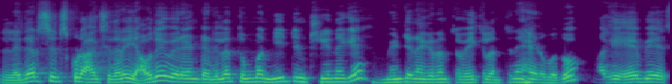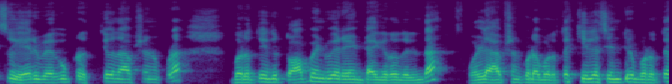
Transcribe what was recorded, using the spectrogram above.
ಲೆದರ್ ಸೀಟ್ಸ್ ಕೂಡ ಹಾಕ್ಸಿದ್ದಾರೆ. ಯಾವುದೇ ವೇರಿಯಂಟ್ ಇರಲಿಲ್ಲ ತುಂಬಾ ನೀಟ್ ಅಂಡ್ ಕ್ಲೀನ್ ಆಗಿ ಮೇಂಟೈನ್ ಆಗಿರೋಂಥ ವೆಹಿಕಲ್ ಅಂತಾನೆ ಹೇಳ್ಬೋದು. ಹಾಗೆ A B S air bag ಪ್ರತಿಯೊಂದು ಆಪ್ಷನ್ ಕೂಡ ಬರುತ್ತೆ. ಇದು ಟಾಪ್ ಅಂಡ್ ವೇರಿಯಂಟ್ ಆಗಿರೋದ್ರಿಂದ ಒಳ್ಳೆ ಆಪ್ಷನ್ ಕೂಡ ಬರುತ್ತೆ. ಕೀಲೆಸ್ ಎಂಟ್ರಿ ಬರುತ್ತೆ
